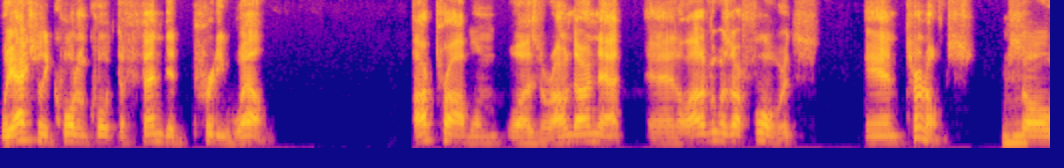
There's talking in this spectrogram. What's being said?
we actually, quote unquote, defended pretty well. Our problem was around our net, and a lot of it was our forwards and turnovers. Mm-hmm. So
